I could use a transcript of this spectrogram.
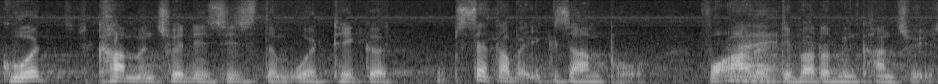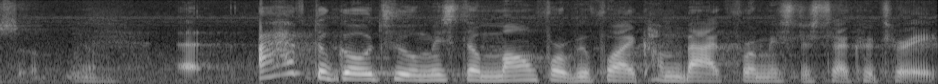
good carbon trading system, will take a set up an example for right. other developing countries. Yeah. Uh, I have to go to Mr. Monfort before I come back for Mr. Secretary.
